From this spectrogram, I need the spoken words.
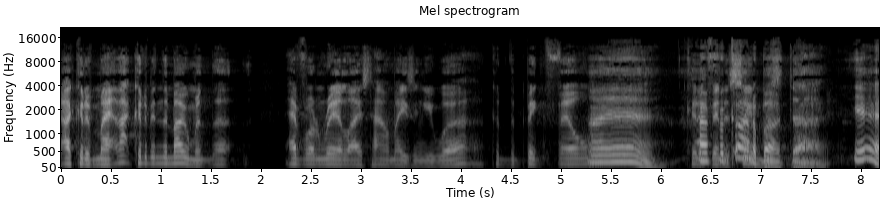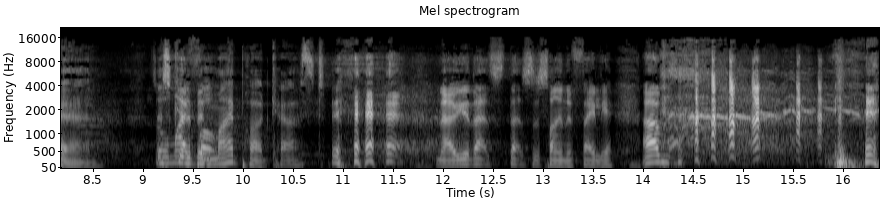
I could have made that could have been the moment that everyone realised how amazing you were. Could the big film? Oh yeah, Could I have been a forgot about that. Yeah, this all could have fault. been my podcast. No, yeah, that's that's the sign of failure. Um,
